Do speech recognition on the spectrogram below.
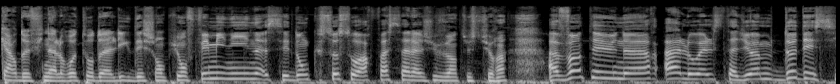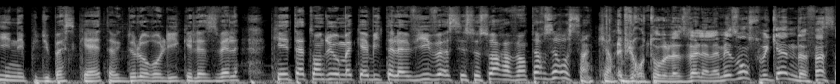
Quart de finale retour de la Ligue des Champions féminine, c'est donc ce soir face à la Juventus Turin à 21h à l'OL Stadium de Dessine et puis du basket avec de l'Euroleague et l'Asvel qui est attendu au Maccabi Tel Aviv, c'est ce soir à 20h05. Et puis retour de Lasvel à la maison ce week-end face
